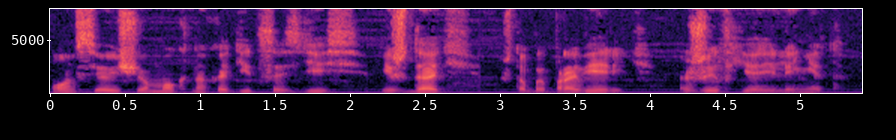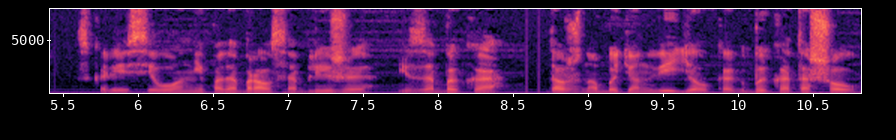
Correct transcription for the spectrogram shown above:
Он все еще мог находиться здесь и ждать, чтобы проверить, жив я или нет. Скорее всего, он не подобрался ближе из-за быка. Должно быть, он видел, как бык отошел,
